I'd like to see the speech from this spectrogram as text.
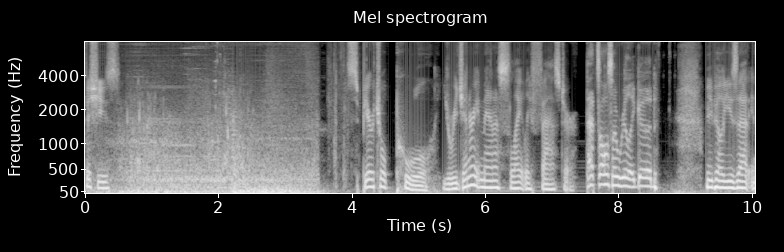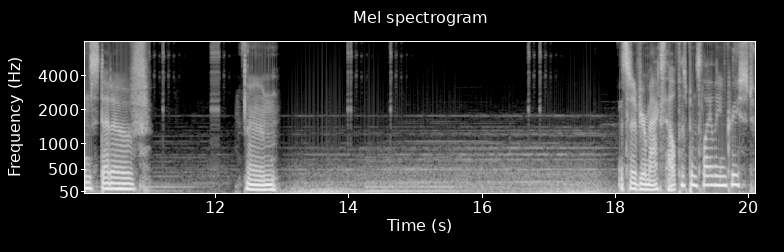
Fishies. Spiritual pool. You regenerate mana slightly faster. That's also really good. Maybe I'll use that instead of... Um... Instead of your max health has been slightly increased?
